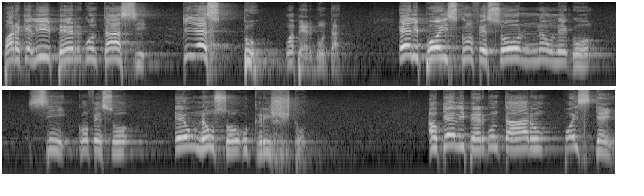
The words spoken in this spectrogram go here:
para que lhe perguntasse: Que és tu? Uma pergunta. Ele, pois, confessou, não negou. Sim, confessou: Eu não sou o Cristo. Ao que lhe perguntaram, pois quem?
